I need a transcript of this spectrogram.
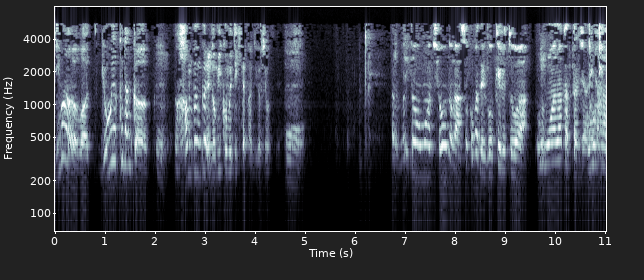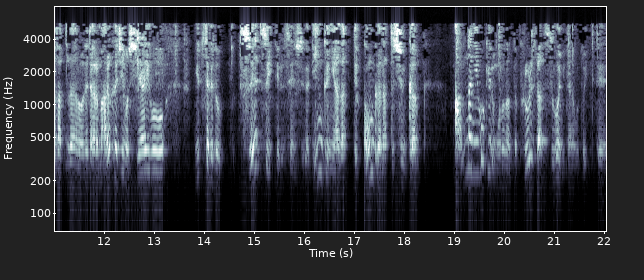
今は、ようやくなんか、うん。半分ぐらい飲み込めてきた感じがしますね。うん。武藤も長野があそこまで動けるとは思わなかったんじゃないかな。思わなかっただろうね。だから丸藤も試合後言ってたけど、杖ついてる選手がリングに上がってゴングが鳴った瞬間、あんなに動けるものなんだ、プロレスラーってすごいみたいなこと言ってて。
